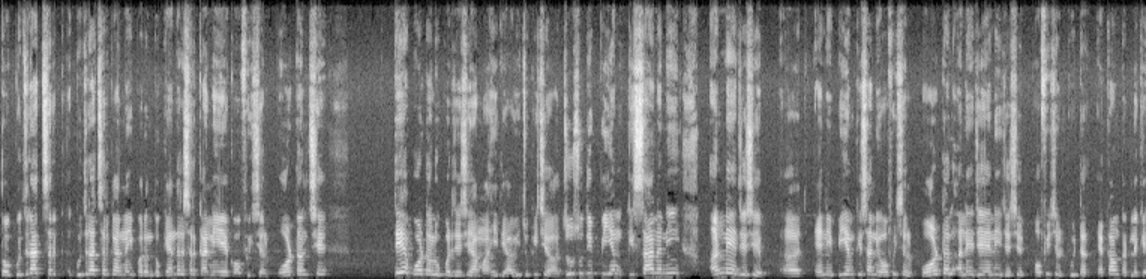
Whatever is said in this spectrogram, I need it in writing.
તો ગુજરાત સરકાર ગુજરાત સરકાર નહીં, પરંતુ કેન્દ્ર સરકારની એક ઓફિશિયલ પોર્ટલ છે. તે પોર્ટલ ઉપર જે છે આ માહિતી આવી ચૂકી છે. હજુ સુધી પીએમ કિસાનની અન્ય જે છે એની પીએમ કિસાનની ઓફિશિયલ પોર્ટલ અને જે એની જે છે ઓફિશિયલ ટ્વિટર એકાઉન્ટ એટલે કે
